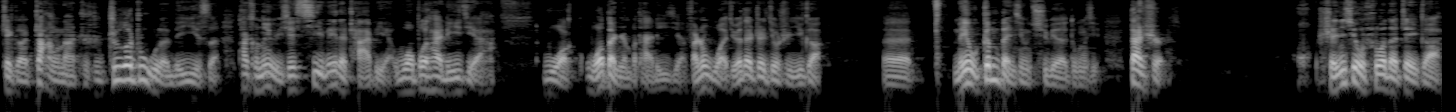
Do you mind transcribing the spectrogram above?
这个障呢，只是遮住了的意思。它可能有一些细微的差别，我不太理解啊。我我本人不太理解，反正我觉得这就是一个，呃，没有根本性区别的东西。但是神秀说的这个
